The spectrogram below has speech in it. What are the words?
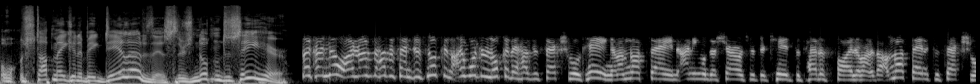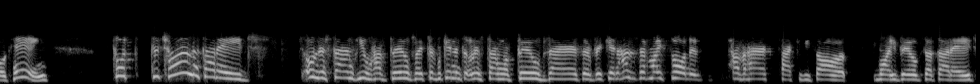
uh, stop making a big deal out of this. There's nothing to see here. Like I know, and I have to say, there's nothing. I wouldn't look at it as a sexual thing, and I'm not saying anyone that showers with their kids a pedophile or anything. I'm not saying it's a sexual thing, but the child at that age understands you have boobs. Like they're beginning to understand what boobs are. They're beginning. As I said, my son is have a heart attack if he saw my boobs at that age.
